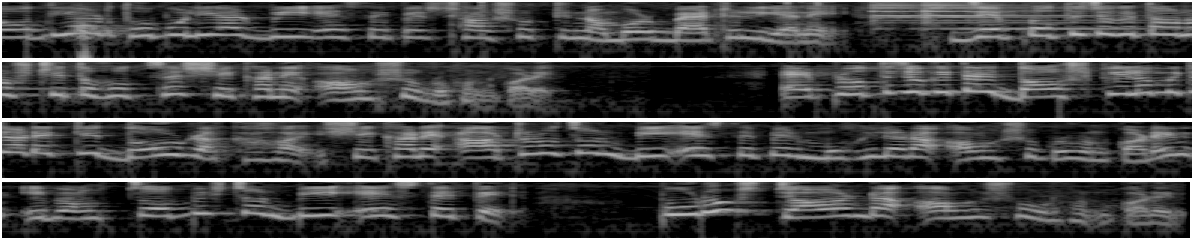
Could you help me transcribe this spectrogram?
নদিয়ার ধবুলিয়ার বিএসএফ এর সাতষট্টি নম্বর ব্যাটালিয়নে যে প্রতিযোগিতা অনুষ্ঠিত হচ্ছে, সেখানে অংশগ্রহণ করে। এই প্রতিযোগিতায় দশ কিলোমিটার একটি দৌড় রাখা হয়। সেখানে আঠারো জন বিএসএফ এর মহিলারা অংশগ্রহণ করেন এবং চব্বিশ জন বিএসএফ এর পুরুষ জওয়ানরা অংশগ্রহণ করেন।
